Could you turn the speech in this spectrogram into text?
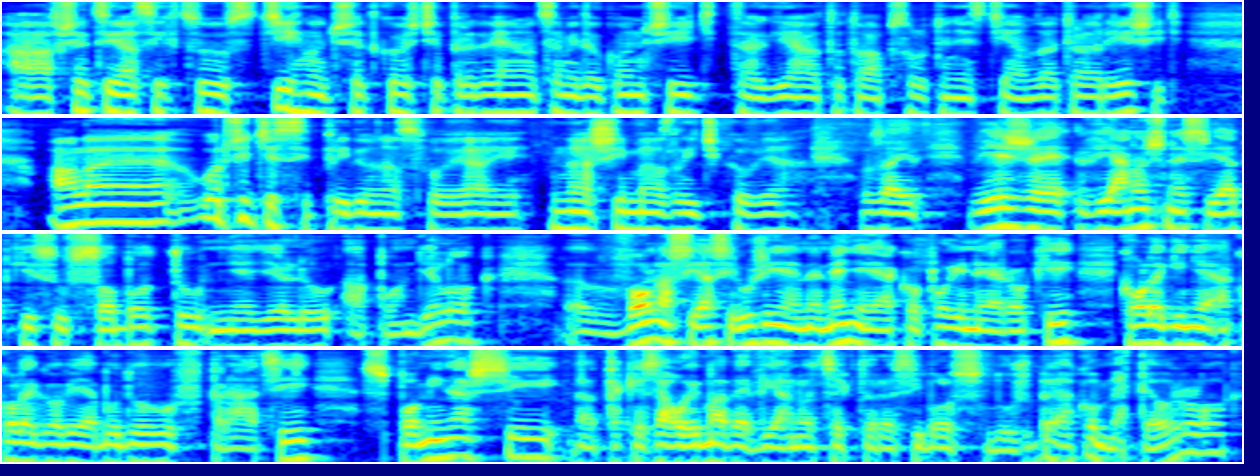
a všetci asi chcú stihnúť všetko ešte pred Vianocami dokončiť, tak ja toto absolútne nestíham zatiaľ riešiť ale určite si prídu na svoje aj naši mazlíčkovia. Ozaj, vieš, že Vianočné sviatky sú v sobotu, nedelu a pondelok. Voľna si asi užijeme menej ako po iné roky. Kolegyne a kolegovia budú v práci. Spomínaš si na také zaujímavé Vianoce, ktoré si bol v službe ako meteorológ?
